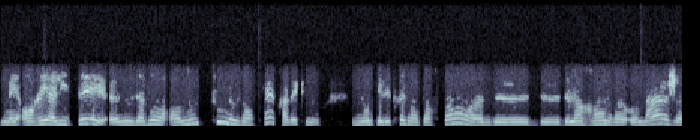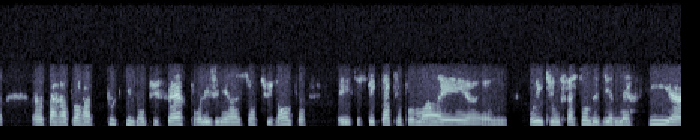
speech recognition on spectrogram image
mais en réalité, euh, nous avons en nous tous nos ancêtres avec nous. Donc, il est très important euh, de, de, de leur rendre hommage euh, par rapport à tout ce qu'ils ont pu faire pour les générations suivantes. Et ce spectacle, pour moi, est, euh, oui, est une façon de dire merci à,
